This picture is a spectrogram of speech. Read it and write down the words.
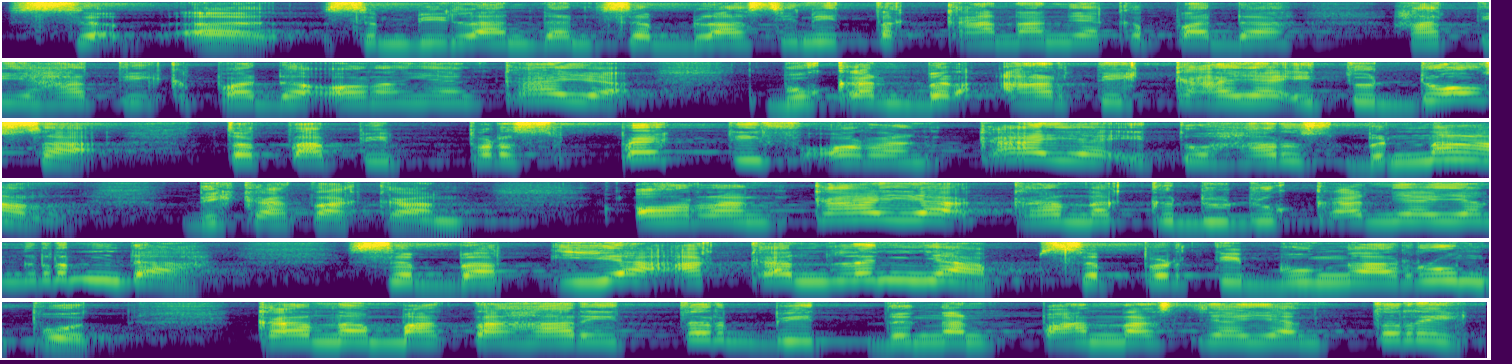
9 eh, dan 11 ini tekanannya kepada hati-hati kepada orang yang kaya. Bukan berarti kaya itu dosa, tetapi perspektif orang kaya itu harus benar dikatakan. Orang kaya karena kedudukannya yang rendah, sebab ia akan lenyap seperti bunga rumput, karena matahari terbit dengan panasnya yang terik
